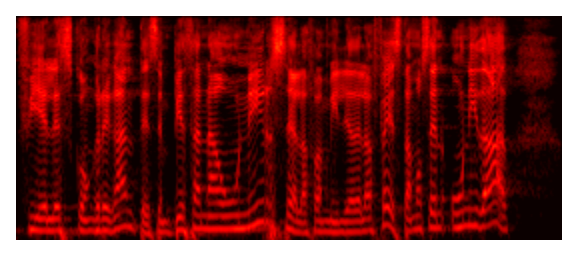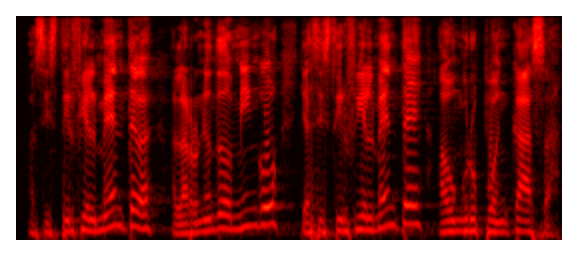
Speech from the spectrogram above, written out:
fieles congregantes, empiezan a unirse a la familia de la fe. Estamos en unidad. Asistir fielmente a la reunión de domingo y asistir fielmente a un grupo en casa.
